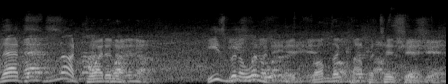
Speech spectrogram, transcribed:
That's, That's not, not quite enough. He's been eliminated from the competition. competition.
